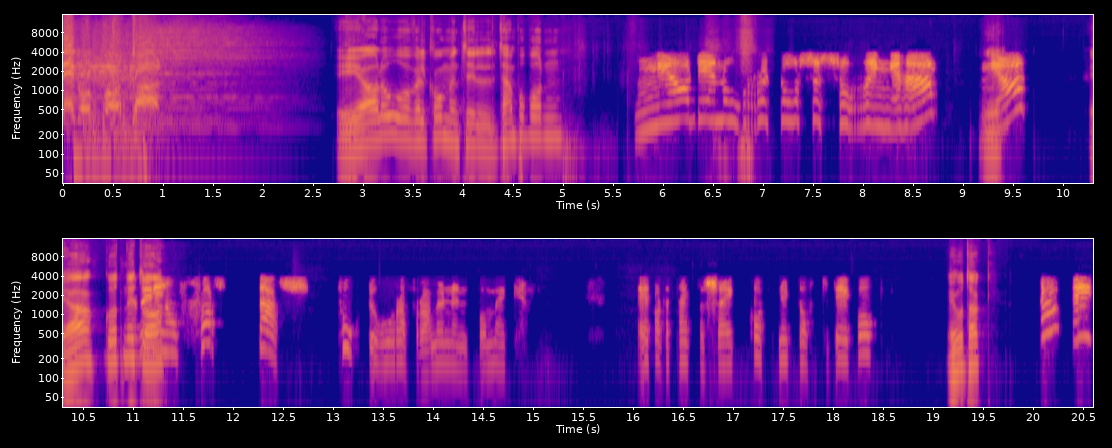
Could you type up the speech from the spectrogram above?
meg opp på tann. Ja, hallo, og velkommen til Tempopodden. Ja, det er noe Rødt Åse som ringer her. Ja, Ja, godt jeg Det er nå første tok du ordet fra munnen på meg. Jeg hadde tenkt å si godt nyttår til deg òg. Jo, takk. Ja, jeg,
